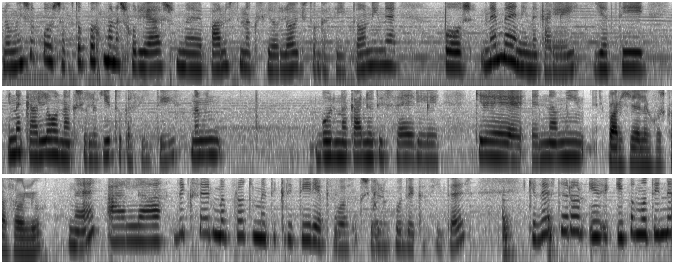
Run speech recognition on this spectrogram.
Νομίζω πως αυτό που έχουμε να σχολιάσουμε πάνω στην αξιολόγηση των καθηγητών είναι πως ναι μεν είναι καλή, γιατί είναι καλό να αξιολογεί τον καθηγητής, να μην μπορεί να κάνει ό,τι θέλει και να μην... Υπάρχει έλεγχος καθόλου. Ναι, αλλά δεν ξέρουμε πρώτον με τι κριτήρια ακριβώς αξιολογούνται οι καθηγητές. Και δεύτερον, είπαμε ότι είναι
